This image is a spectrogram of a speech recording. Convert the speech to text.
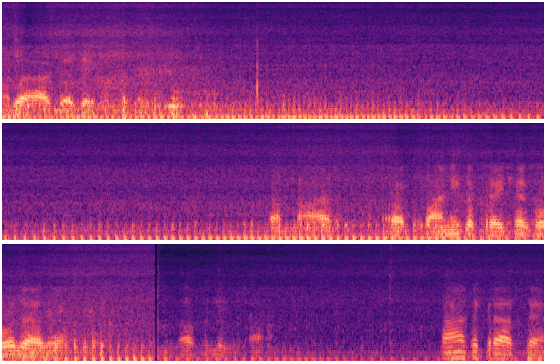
मज़ा आ गया देखो और पानी का प्रेशर बहुत ज़्यादा है। लवली कहाँ से क्रॉस है?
